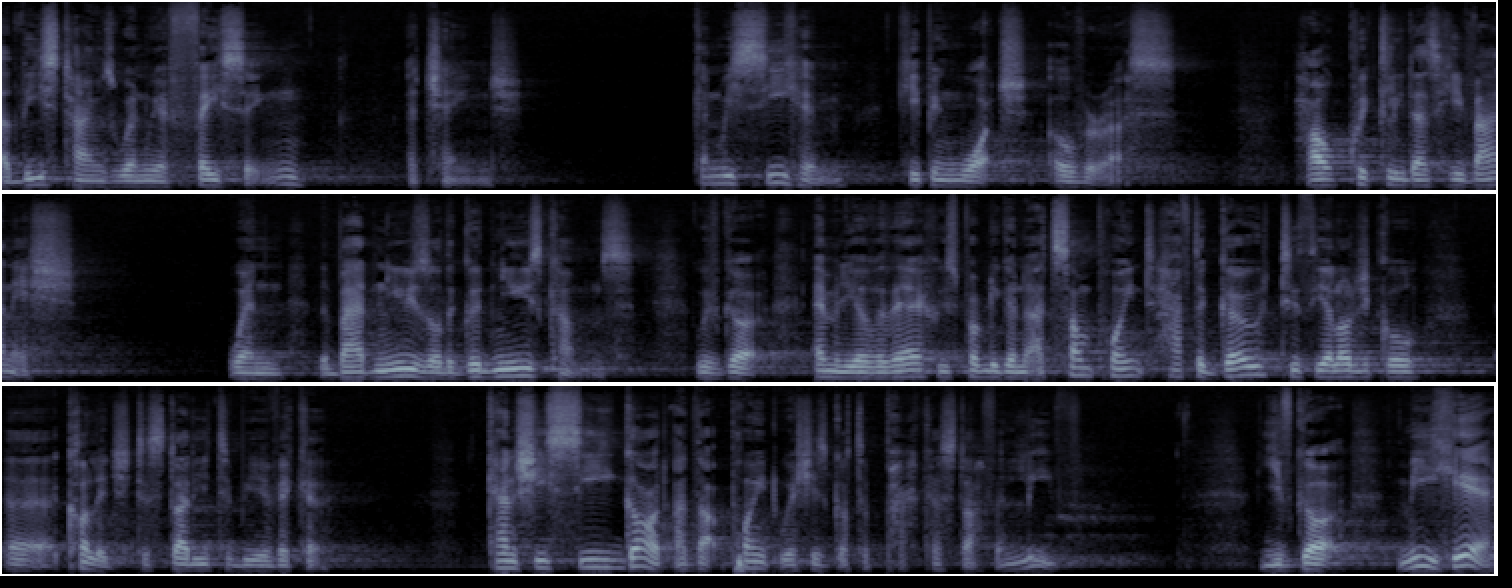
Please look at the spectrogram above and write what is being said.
at these times when we are facing a change? Can we see Him keeping watch over us? How quickly does He vanish when the bad news or the good news comes? We've got Emily over there who's probably going to, at some point, have to go to theological uh, college to study to be a vicar. Can she see God at that point where she's got to pack her stuff and leave? You've got me here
